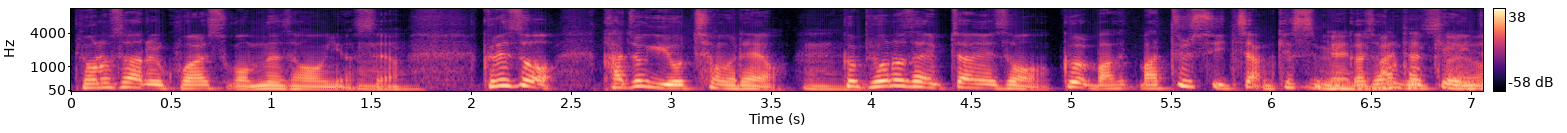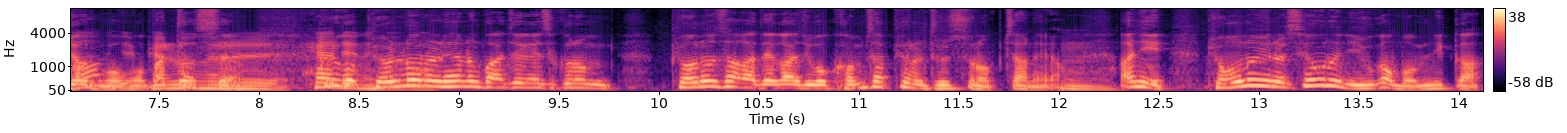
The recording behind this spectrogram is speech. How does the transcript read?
변호사를 구할 수가 없는 상황이었어요. 음. 그래서 가족이 요청을 해요. 음. 그럼 변호사 입장에서 그걸 맡- 맡을 수 있지 않겠습니까? 네, 저는 그렇게 맡았어요. 인정을 보고 네, 맡았어요. 변론을 해야 그리고 변론을 거고. 하는 과정에서 그럼 변호사가 돼 가지고 검사 편을 들 수는 없잖아요. 음. 아니 변호인을 세우는 이유가 뭡니까?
